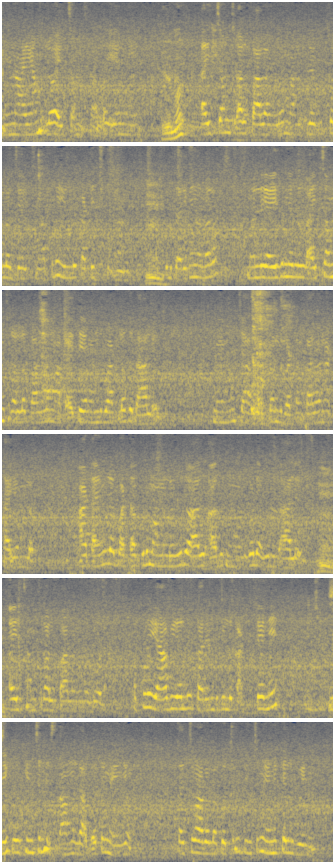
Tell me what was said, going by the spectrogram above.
నేను ఆయాంలో ఐదు సంవత్సరాల్లో ఏమి ఐదు సంవత్సరాల కాలంలో మన ప్రభుత్వంలో చేర్చినప్పుడు ఇల్లు కట్టించుకున్నాను. అప్పుడు జరిగిన మళ్ళీ ఐదు నెలలు ఐదు సంవత్సరాల పనులు మాకైతే అందుబాటులోకి రాలేదు. మేము చాలా ఇబ్బంది పడ్డాం కరోనా టైంలో. ఆ టైంలో పడ్డప్పుడు మమ్మల్ని ఎవరు ఆదు ఆదుకున్న వాళ్ళు కూడా ఎవరు రాలేదు. మ్మ్. ఐదు సంవత్సరాల పాలనలో కూడా. అప్పుడు యాభై ఏళ్ళు కరెంటు బిల్లు కట్టేనే మీకు పింఛన్ ఇస్తాము లేకపోతే మేయం సచివాలయంలోకి వచ్చిన పింఛన్ ఎన్నికెళ్ళిపోయింది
